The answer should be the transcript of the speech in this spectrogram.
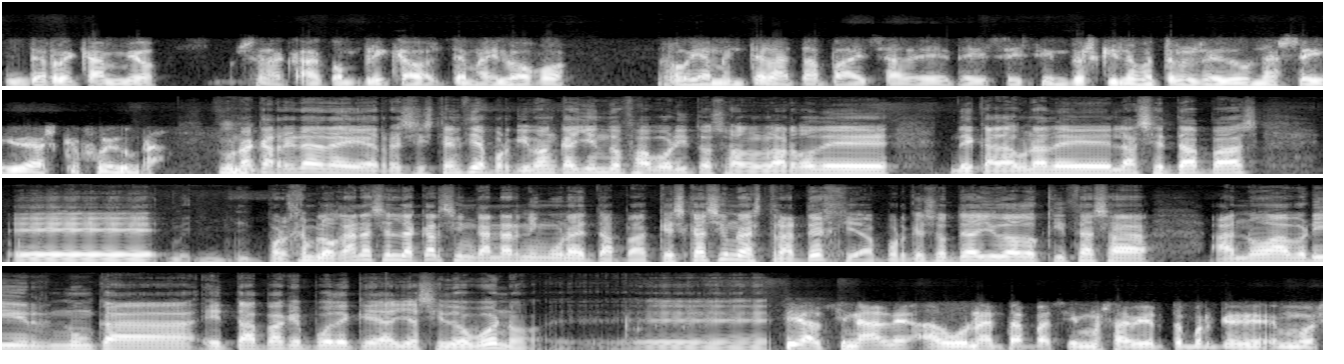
de recambio ha, ha complicado el tema. Y luego obviamente la etapa esa de, de 600 kilómetros de dunas seguidas que fue dura. Una carrera de resistencia porque iban cayendo favoritos a lo largo de, de cada una de las etapas. Eh, por ejemplo, ganas el Dakar sin ganar ninguna etapa, que es casi una estrategia, porque eso te ha ayudado quizás a, a no abrir nunca etapa que puede que haya sido bueno. Eh, Sí, al final eh, alguna etapa sí hemos abierto porque hemos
